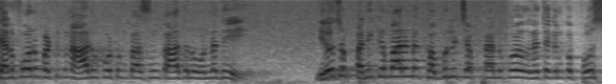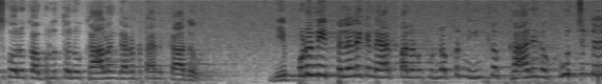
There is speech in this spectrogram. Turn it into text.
సెల్ ఫోన్ పట్టుకుని ఆడుకోవటం కోసం కాదు నువ్వు ఉన్నది. ఈరోజు పనికి మారిన కబుర్లు చెప్పడానికో లేకపోతే కనుక పోసుకోలు కబుర్లతో నువ్వు కాలం గడపడానికి కాదు. ఎప్పుడు నీ పిల్లలకి నేర్పాలనుకున్నప్పుడు నీ ఇంట్లో ఖాళీగా కూర్చుంటే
